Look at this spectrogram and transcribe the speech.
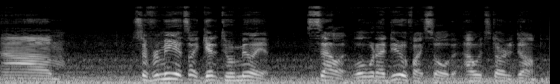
Um, so for me, it's like get it to a million, sell it. What would I do if I sold it? I would start a dump.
